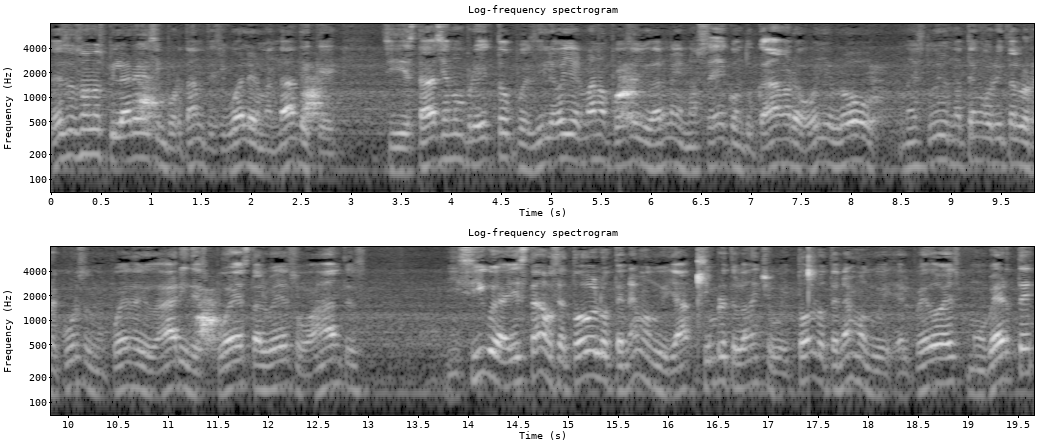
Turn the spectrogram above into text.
esos son los pilares importantes, igual hermandad de que si estás haciendo un proyecto, pues dile, oye hermano, puedes ayudarme, no sé, con tu cámara, oye bro, un estudio, no tengo ahorita los recursos, me puedes ayudar y después tal vez o antes. Y sí, güey, ahí está, o sea, todo lo tenemos, güey, ya siempre te lo han dicho, güey, todo lo tenemos, güey. El pedo es moverte,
